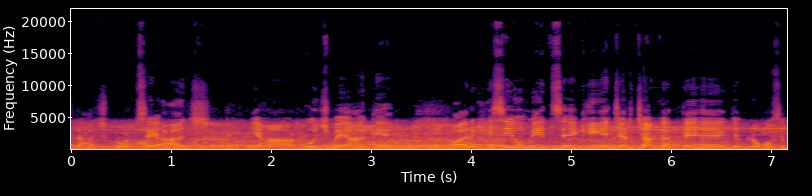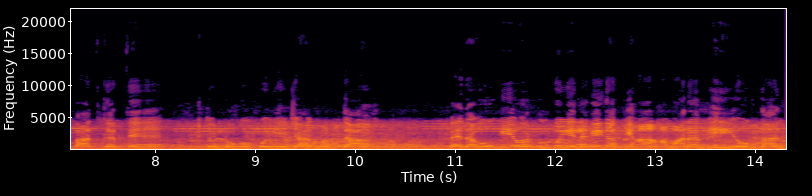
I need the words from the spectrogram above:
राजकोट से, आज यहाँ भुज में आके। और इसी उम्मीद से कि ये चर्चा करते हैं, जब लोगों से बात करते हैं तो लोगों को ये जागरूकता पैदा होगी और उनको ये लगेगा कि हाँ हमारा भी योगदान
